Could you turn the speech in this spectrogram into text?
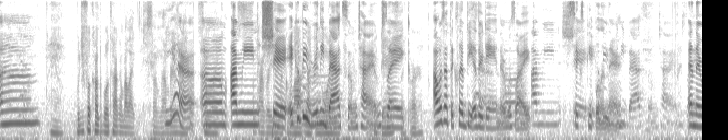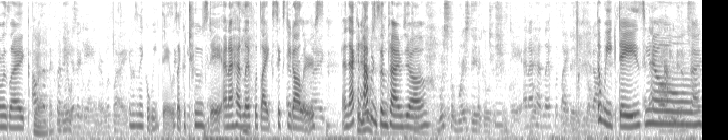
Um. Would you feel comfortable talking about like some numbers? Yeah. Like, um. I mean, shit. Like it could be really bad sometimes. Dance, like, I was at the club the other day and there was um, like. I mean, six Shit, people in there. Really and like, there was like I was yeah. at the club the, the other day, and there was like it was like a weekday. It was like a Tuesday, and I had left with like sixty dollars, and, like, and, that can happen sometimes, y'all. What's the worst day to go to Tuesday? And I had left with like the weekdays, you know.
